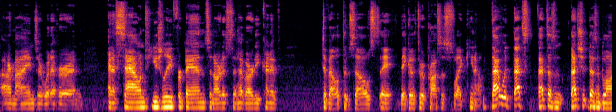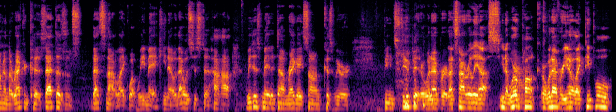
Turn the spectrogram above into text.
our minds or whatever, and and a sound usually for bands and artists that have already kind of developed themselves they they go through a process like you know that would that's that doesn't that shit doesn't belong on the record because that doesn't that's not like what we make you know? That was just a haha we just made a dumb reggae song because we were being stupid or whatever. That's not really us you know? We're Yeah. punk or whatever you know? Like people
